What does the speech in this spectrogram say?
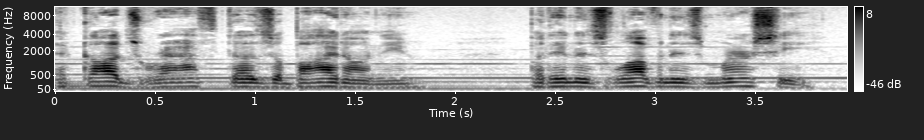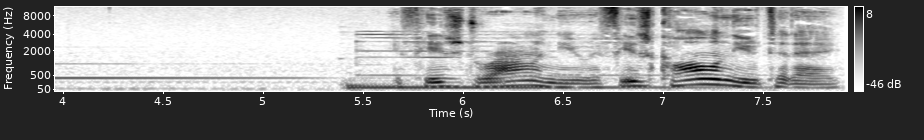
that God's wrath does abide on you, but in His love and His mercy, if He's drawing you, if He's calling you today,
